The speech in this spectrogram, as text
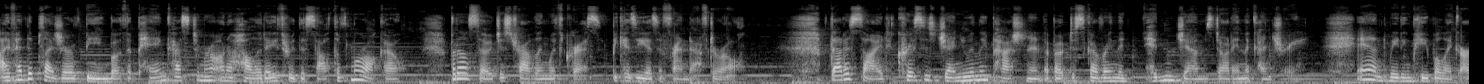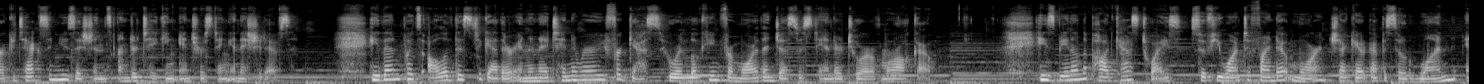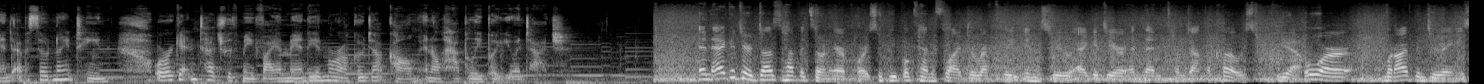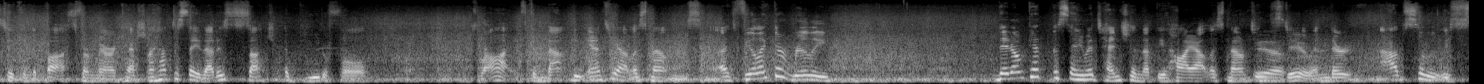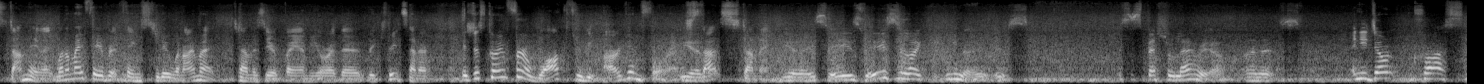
I've had the pleasure of being both a paying customer on a holiday through the south of Morocco, but also just traveling with Chris because he is a friend after all. That aside, Chris is genuinely passionate about discovering the hidden gems dotting the country and meeting people like architects and musicians undertaking interesting initiatives. He then puts all of this together in an itinerary for guests who are looking for more than just a standard tour of Morocco. He's been on the podcast twice, so if you want to find out more, check out episode 1 and episode 19, or get in touch with me via mandyinmorocco.com and I'll happily put you in touch. And Agadir does have its own airport, so people can fly directly into Agadir and then come down the coast. Yeah. Or what I've been doing is taking the bus from Marrakesh, and I have to say that is such a beautiful drive. The mount, the Anti-Atlas Mountains. I feel like they're really. They don't get the same attention that the High Atlas Mountains Yeah. do, and they're absolutely stunning. Like one of my favorite things to do when I'm at Tamazirt by Amior the retreat center is just going for a walk through the Argan Forest. Yeah, that's stunning. Yeah, it's, it is, it is like, you know, it's, it's a special area and it's, And you don't cross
